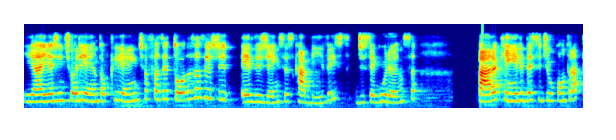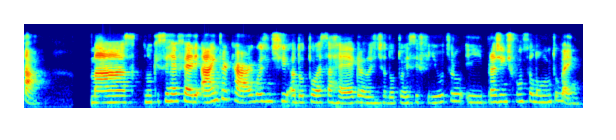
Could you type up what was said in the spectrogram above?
e aí a gente orienta o cliente a fazer todas as exigências cabíveis de segurança para quem ele decidiu contratar. Mas no que se refere a intercargo, a gente adotou essa regra, a gente adotou esse filtro e para a gente funcionou muito bem.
